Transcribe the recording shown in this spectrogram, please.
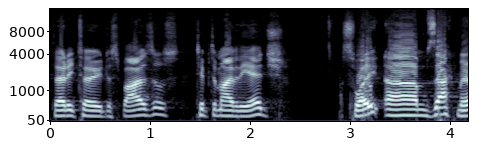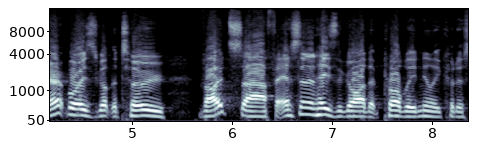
32 disposals, tipped him over the edge. Sweet. Um, Zach Merrett, boys, got the two votes uh, for Essendon. He's the guy that probably nearly could have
